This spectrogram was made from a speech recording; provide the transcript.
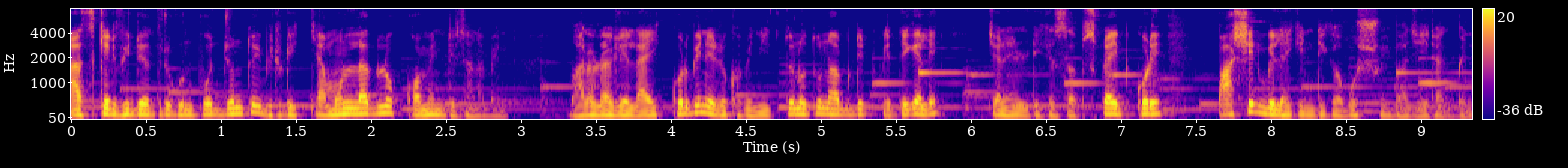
আজকের ভিডিও এতটুকুন পর্যন্ত এই ভিডিওটি কেমন লাগল কমেন্টে জানাবেন। ভালো লাগলে লাইক করবেন। এরকমই নিত্য নতুন আপডেট পেতে গেলে চ্যানেলটিকে সাবস্ক্রাইব করে পাশের বেলাইকিনটিকে অবশ্যই বাজিয়ে রাখবেন।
